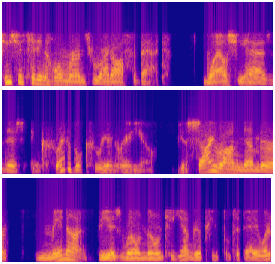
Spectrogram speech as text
she's just hitting home runs right off the bat while she has this incredible career in radio. You know, Sorry Wrong Number may not be as well known to younger people today. When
